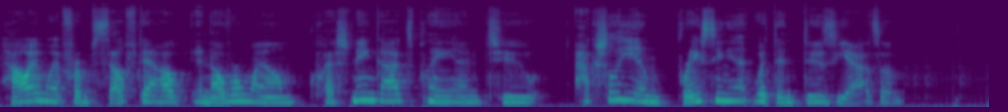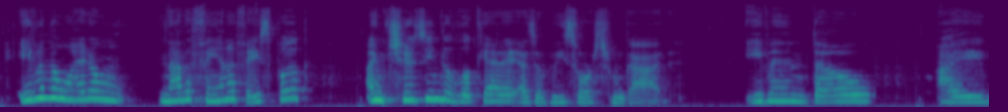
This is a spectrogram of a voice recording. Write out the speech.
How I went from self doubt and overwhelm, questioning God's plan, to actually embracing it with enthusiasm. Even though I don't not a fan of Facebook, I'm choosing to look at it as a resource from God. Even though I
